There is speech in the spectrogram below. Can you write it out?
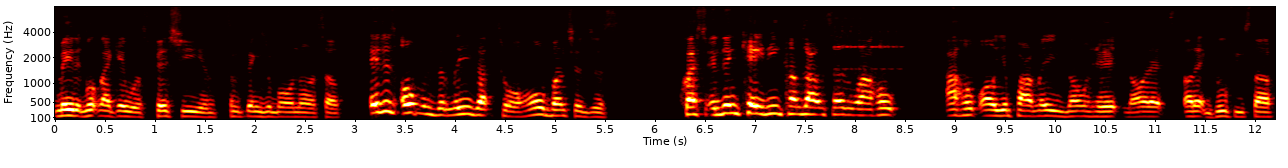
made it look like it was fishy and some things were going on. So it just opens the league up to a whole bunch of just question. And then KD comes out and says, "Well, I hope, I hope all your parlays don't hit and all that, all that goofy stuff."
